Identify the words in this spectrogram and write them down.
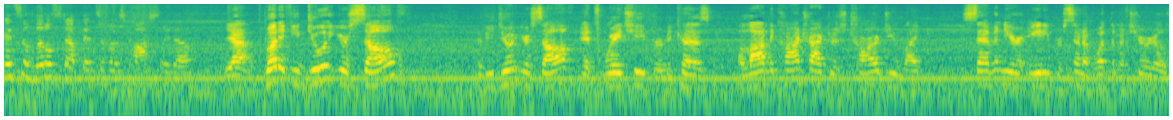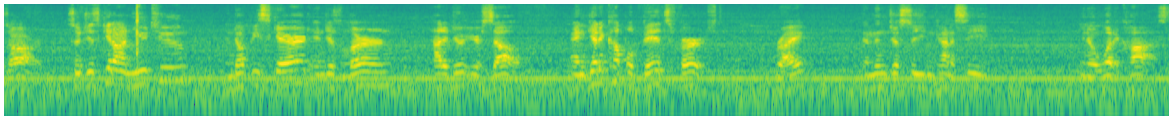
It's the little stuff that's the most costly though. Yeah, but if you do it yourself, if you do it yourself, it's way cheaper because a lot of the contractors charge you like 70 or 80% of what the materials are. So just get on YouTube and don't be scared and just learn how to do it yourself and get a couple bids first, right? And then just so you can kind of see, you know, what it costs.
